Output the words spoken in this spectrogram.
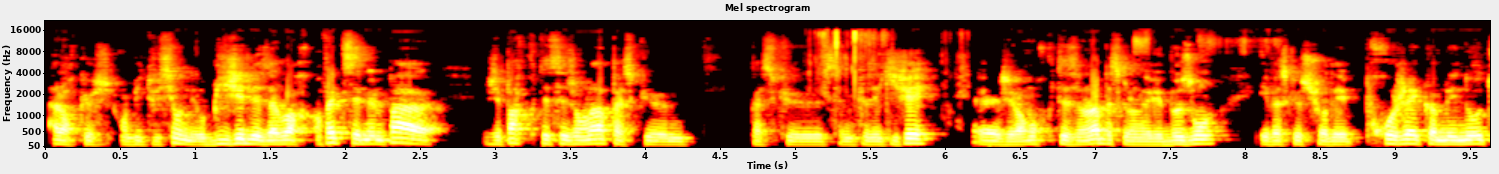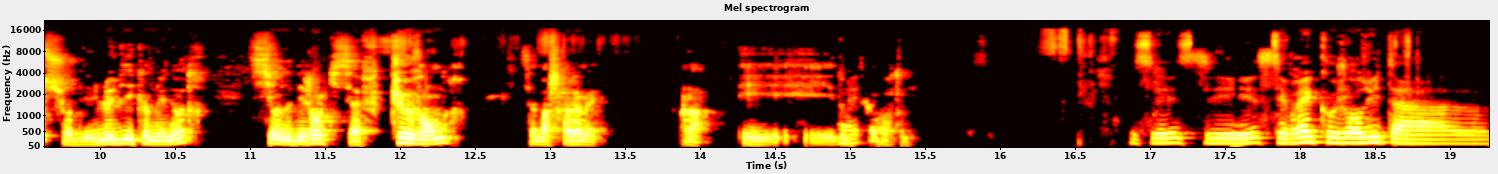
alors qu'en B2C, on est obligé de les avoir. En fait, c'est même pas, j'ai pas recruté ces gens-là parce que parce que ça me faisait kiffer. Euh, j'ai vraiment recruté ces gens-là parce que j'en avais besoin et parce que sur des projets comme les nôtres, sur des leviers comme les nôtres, si on a des gens qui savent que vendre, ça marchera jamais. Voilà. Et, donc c'est important. C'est vrai qu'aujourd'hui, tu as euh,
